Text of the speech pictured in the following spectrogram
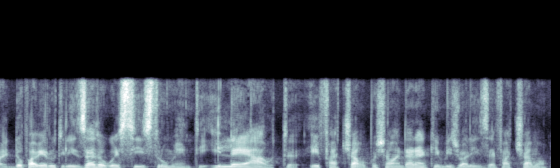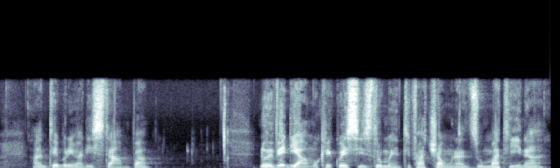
eh, dopo aver utilizzato questi strumenti, il layout e facciamo, possiamo andare anche in visualizza e facciamo anteprima di stampa, noi vediamo che questi strumenti, facciamo una zoomatina,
